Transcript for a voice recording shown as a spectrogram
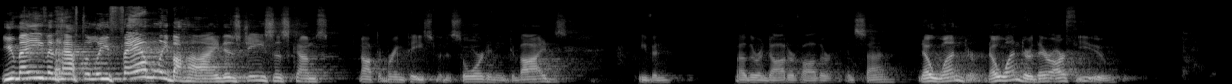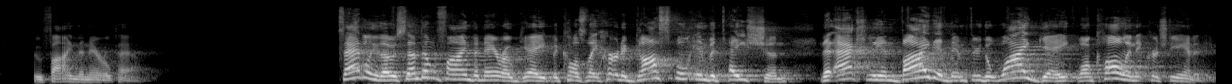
You may even have to leave family behind as Jesus comes not to bring peace but a sword and he divides even mother and daughter, father and son. No wonder, no wonder there are few who find the narrow path. Sadly, though, some don't find the narrow gate because they heard a gospel invitation that actually invited them through the wide gate while calling it Christianity.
